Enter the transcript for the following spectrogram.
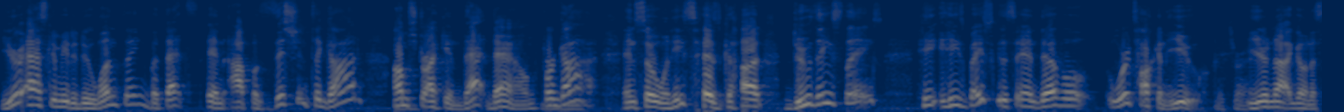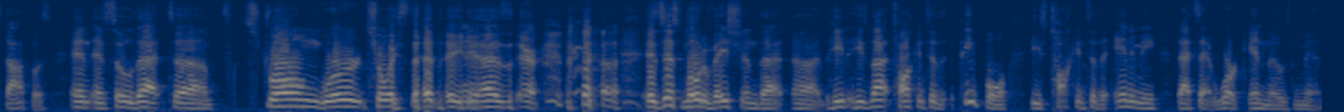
you're asking me to do one thing, but that's in opposition to God. I'm striking that down for God. And so when he says, God, do these things, he, he's basically saying, devil, we're talking to you. That's right. You're not going to stop us. And and so that um strong word choice that he Yeah. has there is just motivation that uh, he, he's not talking to the people, he's talking to the enemy that's at work in those men.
